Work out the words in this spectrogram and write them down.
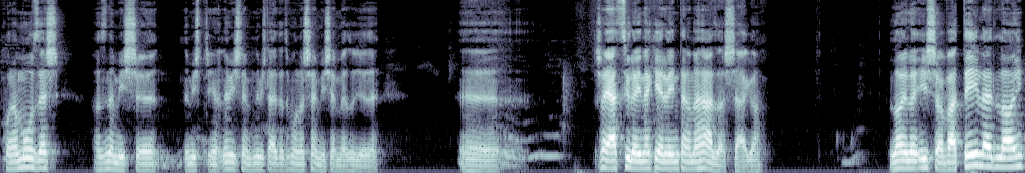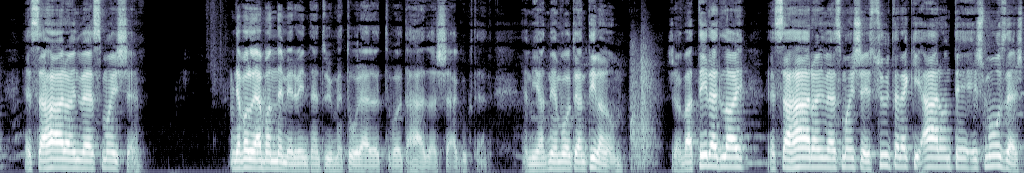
akkor a Mózes az nem is, nem is, nem is, nem, nem is lehetett volna semmi sem, mert ugye de, e, saját szüleinek érvénytelen a házassága. Lajla is a téled laj, ez a hárany vesz ma is. De valójában nem érvénytelen tudjuk, mert óra előtt volt a házasságuk, tehát emiatt nem volt olyan tilalom. És a téled laj, ez a hárany vesz ma is és szülte neki Áronté és Mózest.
